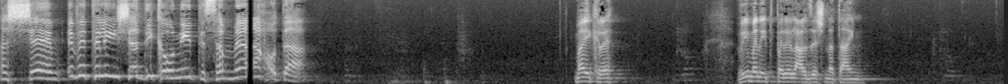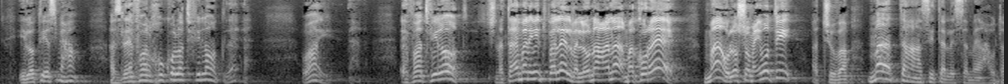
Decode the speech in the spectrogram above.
השם, הבאת לי אישה דיכאונית, תשמח אותה. מה יקרה? ואם אני אתפלל על זה שנתיים? היא לא תהיה שמחה. אז לאיפה הלכו כל התפילות? לא. וואי, איפה התפילות? שנתיים אני מתפלל ולא נענה, מה קורה? מה, הוא לא שומעים אותי? התשובה, מה אתה עשית לשמח אותה?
